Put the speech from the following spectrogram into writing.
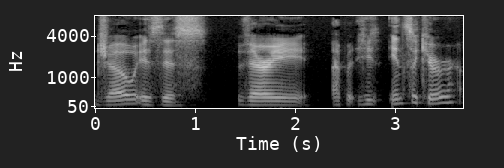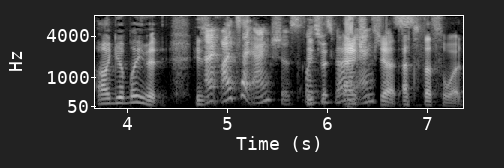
Joe is this very uh, he's insecure, arguably, but he's I, I'd say anxious. Like he's he's, very anxious. anxious. Yeah, that's that's the word.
